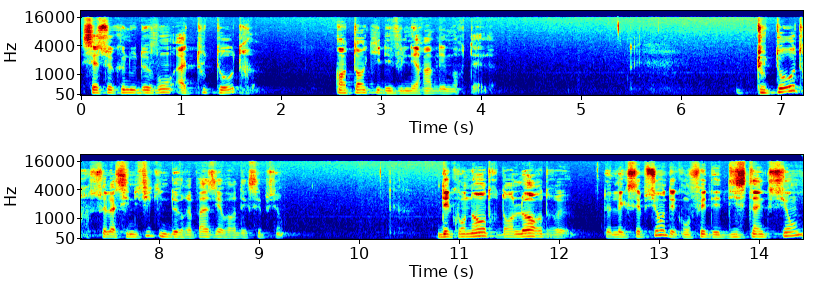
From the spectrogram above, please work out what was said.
c'est ce que nous devons à tout autre en tant qu'il est vulnérable et mortel. Tout autre, cela signifie qu'il ne devrait pas y avoir d'exception. Dès qu'on entre dans l'ordre de l'exception, dès qu'on fait des distinctions,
